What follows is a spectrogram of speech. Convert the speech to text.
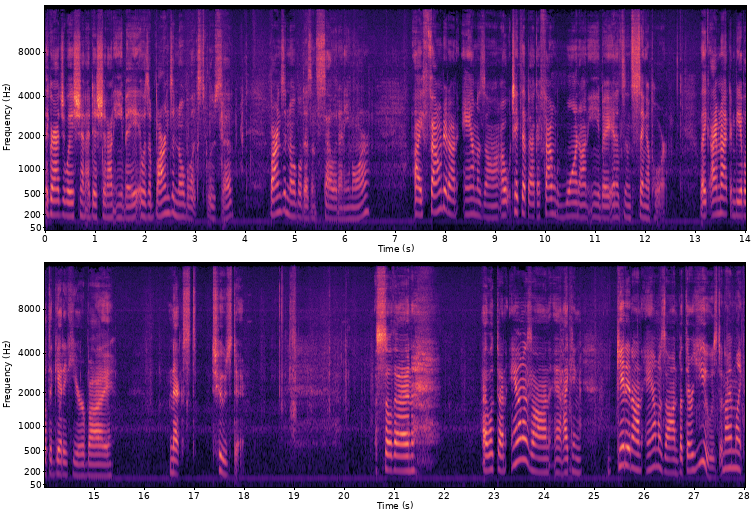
the graduation edition on eBay. It was a Barnes & Noble exclusive. Barnes & Noble doesn't sell it anymore. I found it on Amazon. Oh, take that back. I found one on eBay and it's in Singapore. Like, I'm not going to be able to get it here by next Tuesday. So then I looked on Amazon and I can get it on Amazon, but they're used. And I'm like,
